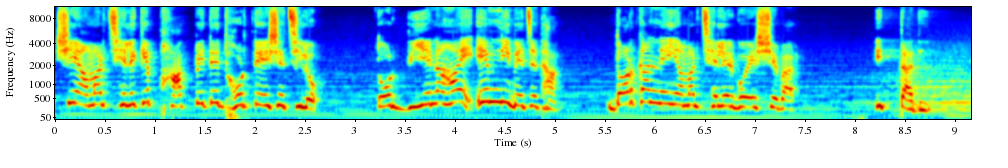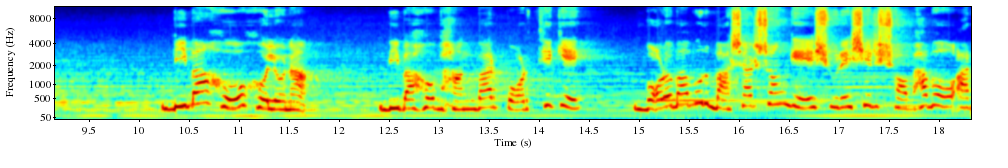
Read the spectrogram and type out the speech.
সে আমার ছেলেকে ফাঁদ পেতে ধরতে এসেছিল। তোর বিয়ে না হয় এমনি বেঁচে থাক। দরকার নেই আমার ছেলের বয়স সেবার। ইত্যাদি। বিবাহ হলো না। বিবাহ ভাঙবার পর থেকে বড়বাবুর বাসার সঙ্গে সুরেশের স্বভাবও আর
